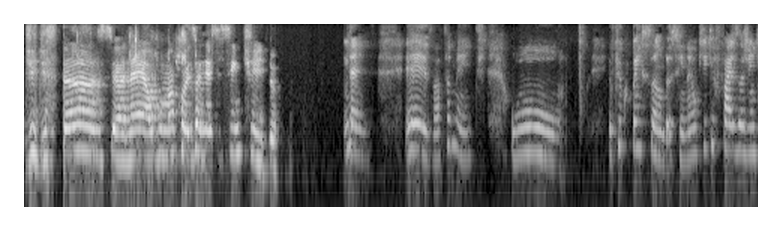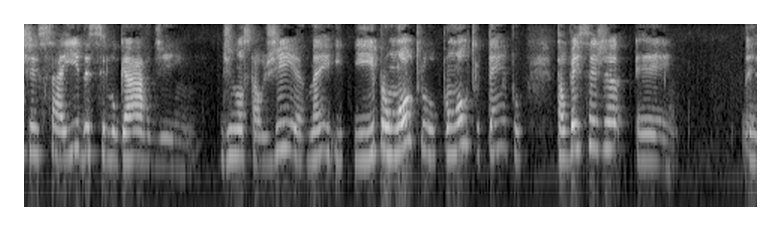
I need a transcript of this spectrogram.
de distância, né? Alguma coisa nesse sentido. É, é exatamente. O, eu fico pensando assim, né? O que, que faz a gente sair desse lugar de, de nostalgia, né? E, e ir para um outro para um outro tempo? Talvez seja é, é,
